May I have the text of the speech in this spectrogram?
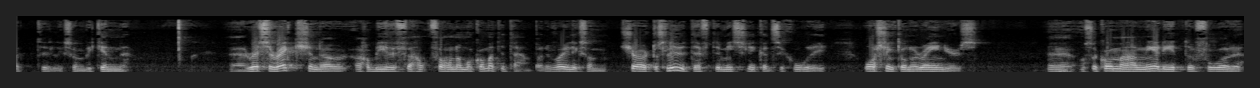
att eh, liksom vilken eh, resurrection det har blivit för, honom att komma till Tampa. Det var ju liksom kört och slut efter misslyckad sejour i Washington och Rangers. Eh, och så kommer han ner dit och får...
